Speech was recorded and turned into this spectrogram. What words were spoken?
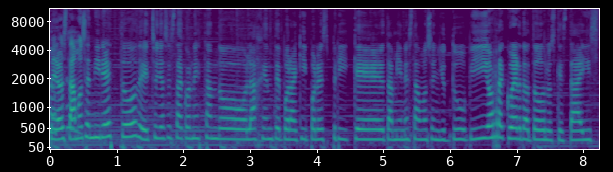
Pero estamos en directo, de hecho ya se está conectando la gente por aquí por Spreaker, también estamos en YouTube y os recuerdo a todos los que estáis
